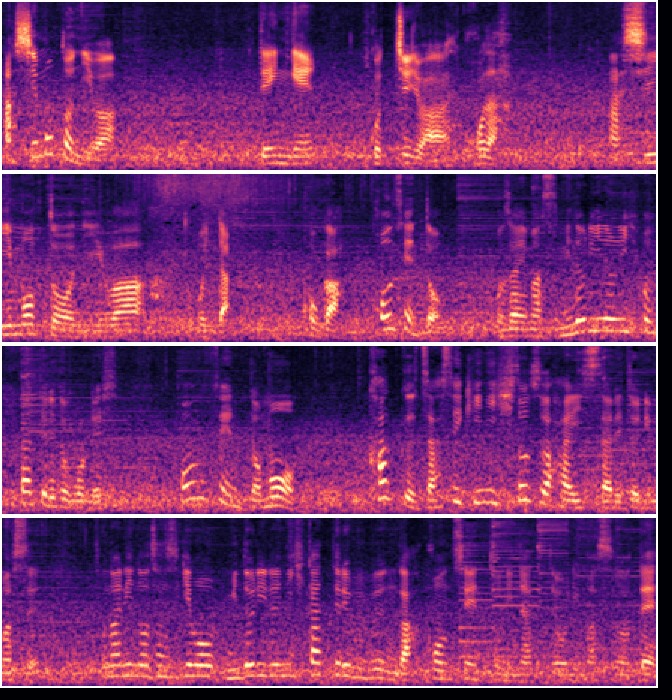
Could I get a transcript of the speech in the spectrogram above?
足元には電源。こっちはここだ。足元にはどこ行った？こかコンセントございます。緑色に光っているところです。コンセントも各座席に1つ配置されております。隣の座席も緑色に光っている部分がコンセントになっておりますので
